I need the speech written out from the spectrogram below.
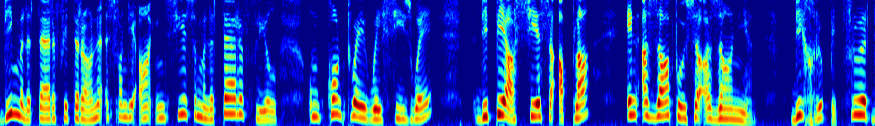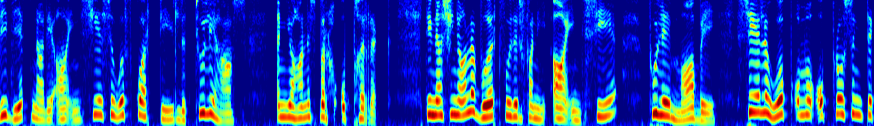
Die militêre veterane is van die ANC se militêre vleuel om Kontwe Wesizwe, die PAC se Apla en Azapu se Azania. Die groep het vroeër die week na die ANC se hoofkwartier Letuli House in Johannesburg opgeruk. Die nasionale woordvoerder van die ANC, Pule Mabe, sê hulle hoop om 'n oplossing te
